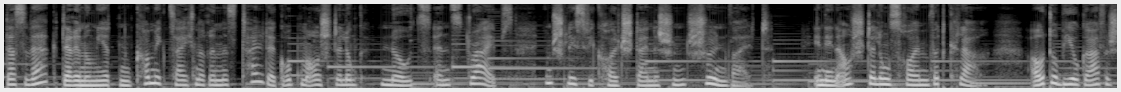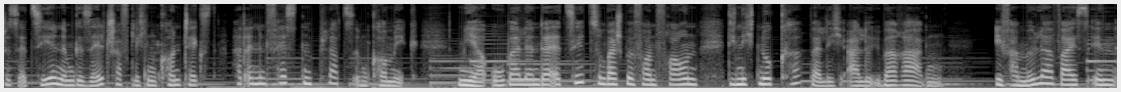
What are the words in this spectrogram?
Das Werk der renommierten Comiczeichnerin ist Teil der Gruppenausstellung Notes and Stripes im schleswig-holsteinischen Schönwald. In den Ausstellungsräumen wird klar, autobiografisches Erzählen im gesellschaftlichen Kontext hat einen festen Platz im Comic. Mia Oberländer erzählt zum Beispiel von Frauen, die nicht nur körperlich alle überragen. Eva Müller weiß in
